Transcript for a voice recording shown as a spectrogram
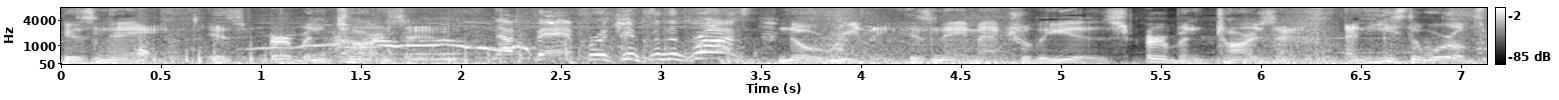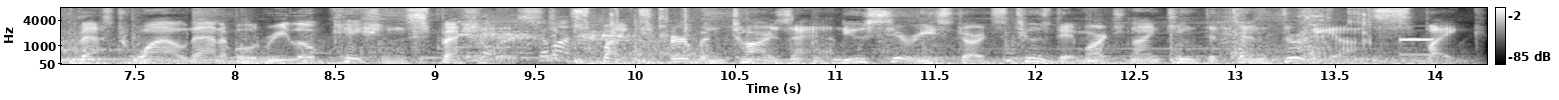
His name is Urban Tarzan. Not bad for a kid from the Bronx. No, really, his name actually is Urban Tarzan, and he's the world's best wild animal relocation specialist. Spike's Urban Tarzan. New series starts Tuesday, March 19th at 10:30 on Spike.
